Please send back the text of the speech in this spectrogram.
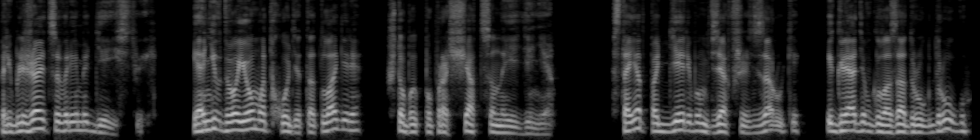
Приближается время действий, и они вдвоем отходят от лагеря, чтобы попрощаться наедине. Стоят под деревом, взявшись за руки и глядя в глаза друг другу,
